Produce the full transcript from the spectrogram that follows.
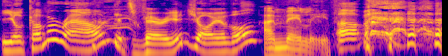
you'll come around. It's very enjoyable. I may leave. Uh,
